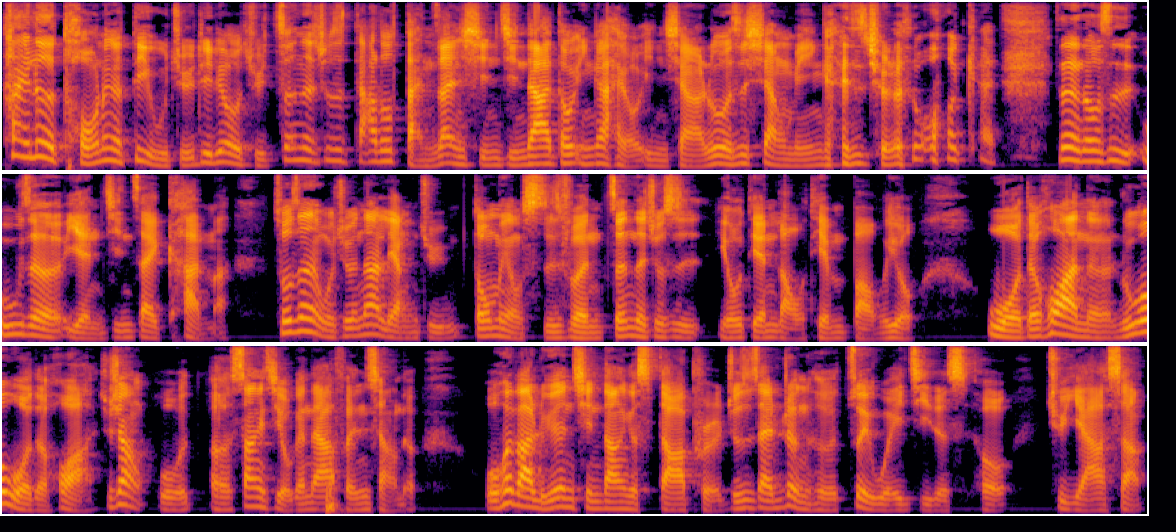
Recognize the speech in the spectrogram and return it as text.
泰勒投那个第五局、第六局，真的就是大家都胆战心惊，大家都应该还有印象。如果是向明，应该是觉得说，我看真的都是捂着眼睛在看嘛。说真的，我觉得那两局都没有失分，真的就是有点老天保佑。我的话呢，如果我的话，就像我呃上一集有跟大家分享的，我会把吕彦青当一个 stopper，就是在任何最危急的时候去压上。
